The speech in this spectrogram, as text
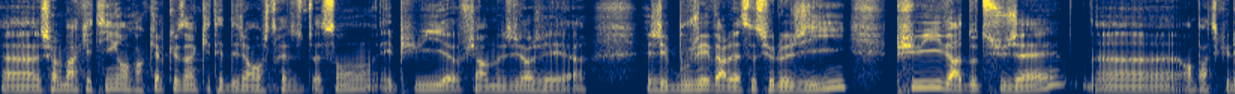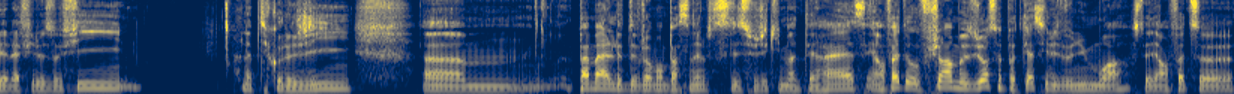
euh, sur le marketing, encore quelques-uns qui étaient déjà enregistrés de toute façon. Et puis, euh, au fur et à mesure, j'ai bougé vers la sociologie, puis vers d'autres sujets, en particulier la philosophie, la psychologie, euh, pas mal de développement personnel parce que c'est des sujets qui m'intéressent. Et en fait, au fur et à mesure, ce podcast, il est devenu moi. C'est-à-dire, en fait, ce,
